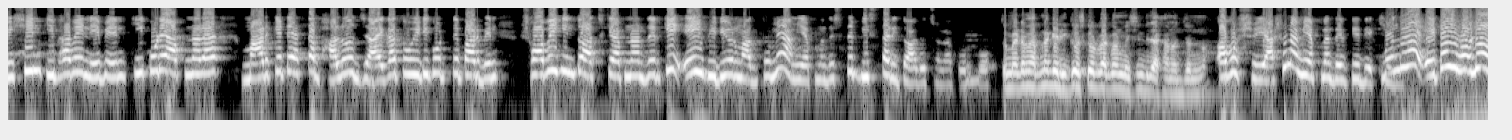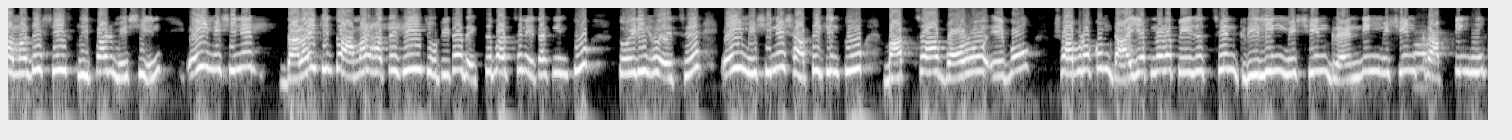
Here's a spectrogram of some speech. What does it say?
মেশিন কীভাবে নেবেন, কি করে আপনারা মার্কেটে একটা ভালো জায়গা তৈরি করতে পারবেন, সবই কিন্তু আজকে আপনাদেরকে এই ভিডিওর মাধ্যমে আমি আপনাদের সাথে বিস্তারিত আলোচনা করব। তো ম্যাডাম আপনাকে রিকোয়েস্ট করব একবার মেশিনটি দেখানোর জন্য। অবশ্যই, আসুন আমি আপনাদেরকে দেখি। বন্ধুরা, এটাই হলো আমাদের সেই স্লিপার মেশিন। এই মেশিনের দ্বারাই কিন্তু আমার হাতে যেই চটিটা দেখতে পাচ্ছেন, এটা কিন্তু তৈরি হয়েছে। এই মেশিনের সাথে কিন্তু বাচ্চা, বড় এবং সব রকম ডাই আপনারা পেয়ে যাচ্ছেন। Grilling machine grinding machine, crafting hook,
